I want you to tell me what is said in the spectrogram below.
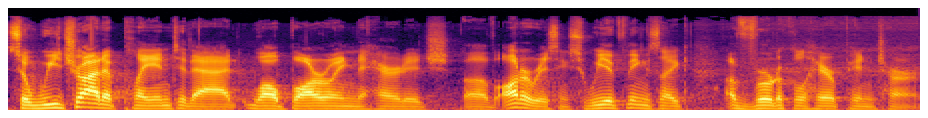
So we try to play into that while borrowing the heritage of auto racing. So we have things like a vertical hairpin turn.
